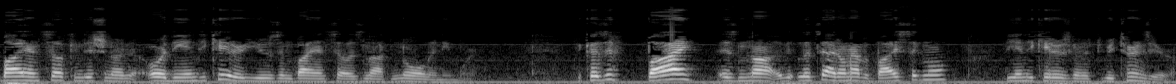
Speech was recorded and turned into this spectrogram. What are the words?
buy and sell condition or, or the indicator used in buy and sell is not null anymore. Because if buy is not, let's say I don't have a buy signal, the indicator is going to return 0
